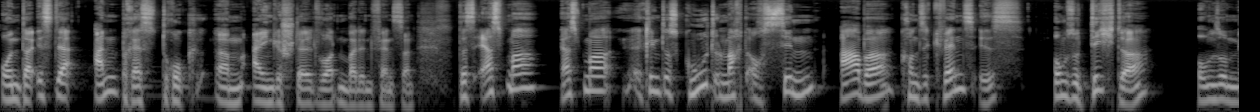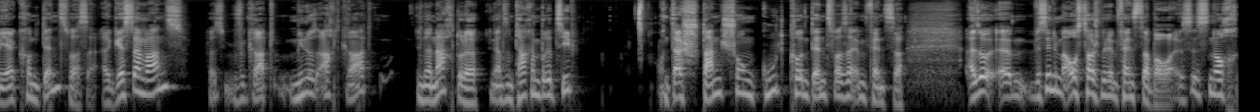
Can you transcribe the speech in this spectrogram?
Und da ist der Anpressdruck ähm, eingestellt worden bei den Fenstern. Das erstmal, erstmal klingt das gut und macht auch Sinn, aber Konsequenz ist, umso dichter umso mehr Kondenswasser. Äh, gestern waren es, wie viel Grad, minus 8 Grad in der Nacht oder den ganzen Tag im Prinzip. Und da stand schon gut Kondenswasser im Fenster. Also ähm, wir sind im Austausch mit dem Fensterbauer. Es ist noch,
